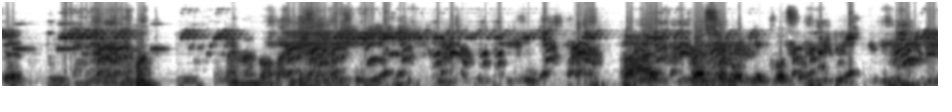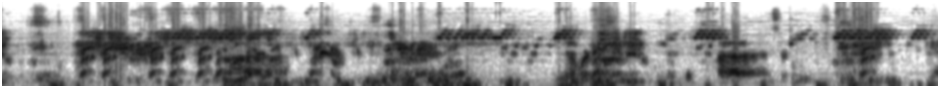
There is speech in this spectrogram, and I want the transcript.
good. I don't remember all that. Uh, I press circle to get closer. Didn't work. Uh, circle. Yeah.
